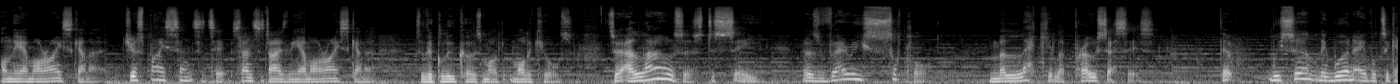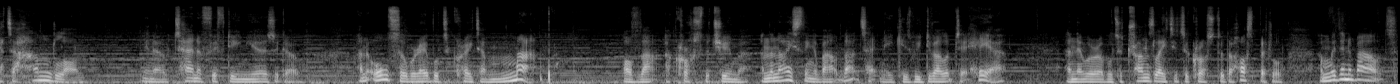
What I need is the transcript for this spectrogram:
on the MRI scanner just by sensitizing the MRI scanner to the glucose mo molecules. So it allows us to see those very subtle molecular processes that we certainly weren't able to get a handle on, you know, 10 or 15 years ago. And also we're able to create a map of that across the tumour. And the nice thing about that technique is we developed it here and then we were able to translate it across to the hospital. And within about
